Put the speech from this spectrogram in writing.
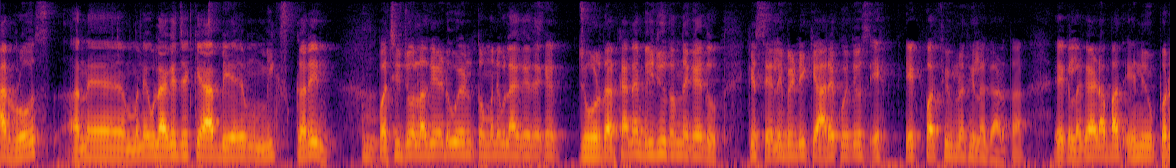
આ રોઝ અને મને એવું લાગે છે કે આ બે મિક્સ કરીને પછી જો લગાડવું હોય ને તો મને એવું લાગે છે કે જોરદાર. કારણ બીજું તમને કહી દઉં કે સેલિબ્રિટી ક્યારે કોઈ દિવસ એક એક પરફ્યુમ નથી લગાડતા. એક લગાડ્યા બાદ એની ઉપર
